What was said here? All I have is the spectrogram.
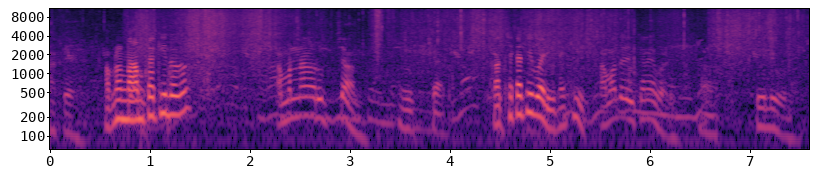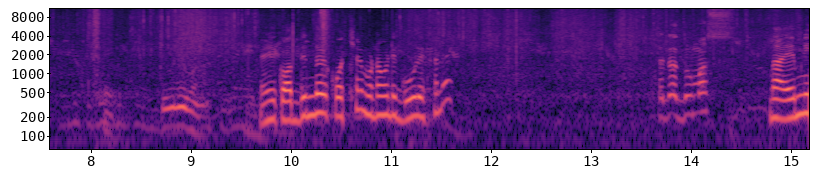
থাকে। আপনার নামটা কি দাদা? আমার নাম রূপচাঁদ। রূপচাঁদ। কাছাকাছি বাড়ি নাকি? আমাদের এখানে বাড়ি। চলি বলে এই কতদিন ধরে করছেন? মোটামুটি গুড় এখানে? এটা দু মাস? না এমনি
